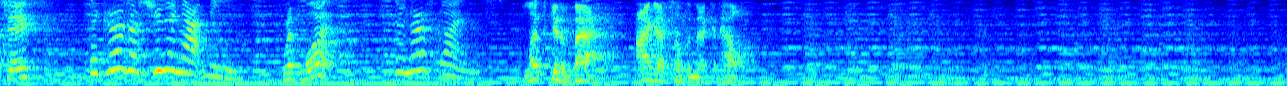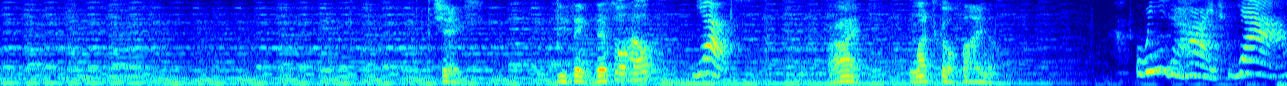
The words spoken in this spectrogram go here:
What, Chase? the girls are shooting at me. With what? The Nerf guns. Let's get them back. I got something that can help. Chase, do you think this will help? Yes. All right, let's go find them. We need to hide. Yeah.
